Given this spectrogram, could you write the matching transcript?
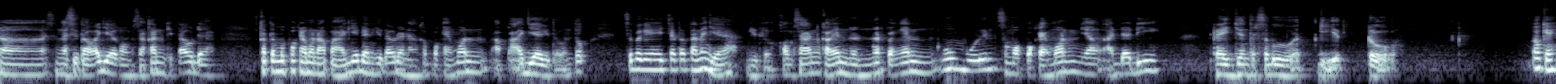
uh, ngasih tahu aja kalau misalkan kita udah ketemu Pokemon apa aja dan kita udah nangkep Pokemon apa aja gitu untuk sebagai catatan aja gitu. Kalau misalkan kalian benar-benar pengen ngumpulin semua Pokemon yang ada di region tersebut gitu. Oke. Okay.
